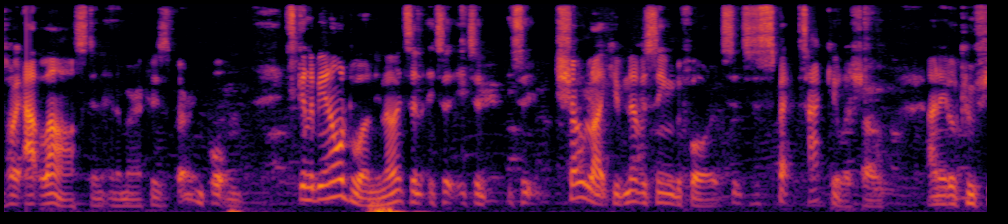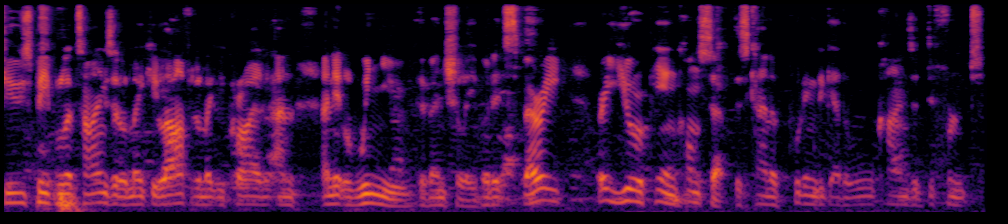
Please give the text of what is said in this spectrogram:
sorry, at last in, in America is very important. It's going to be an odd one, you know. It's an it's a it's a it's a show like you've never seen before. It's it's a spectacular show, and it'll confuse people at times. It'll make you laugh. It'll make you cry, and and, and it'll win you eventually. But it's very very European concept. This kind of putting together all kinds of different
